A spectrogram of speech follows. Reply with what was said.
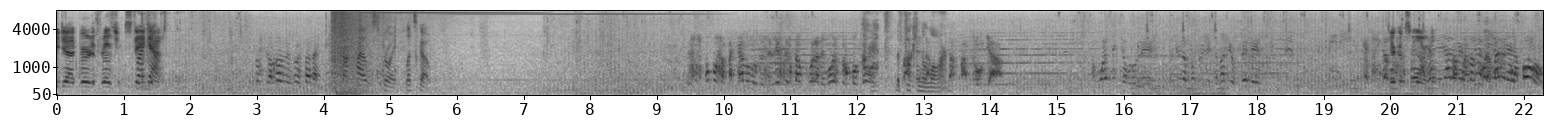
Unidad bird approaching. Stay Frag down. out. Los cabrones no están aquí. Stockpile destroyed. Let's go. Esos putos atacándonos desde el este están fuera de nuestro control. Crap, the fucking alarm. ¡La patrulla! ¡Aguanten, cabrones! Hay una patrulla que va hacia ustedes. Here comes some more of them. ¡A partir de madre del apodo!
